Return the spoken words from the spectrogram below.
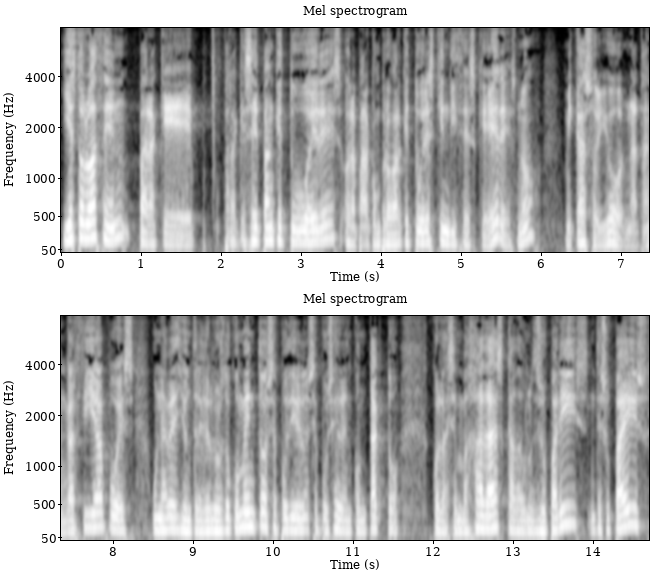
Y esto lo hacen para que, para que sepan que tú eres, ahora para comprobar que tú eres quien dices que eres, ¿no? mi caso, yo, Natán García, pues una vez yo entregué los documentos, se, pudieron, se pusieron en contacto con las embajadas, cada uno de su, país, de su país,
